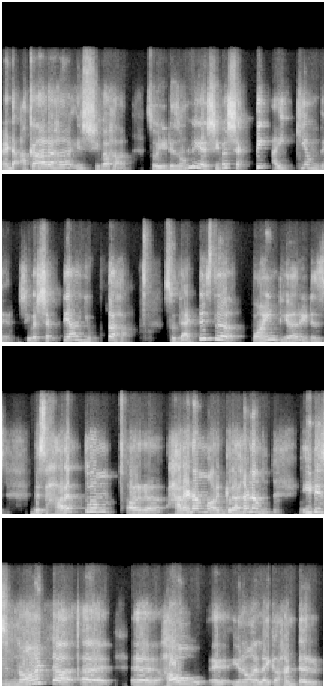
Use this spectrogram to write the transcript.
and Akaraha is Shivaha. So it is only a Shiva Shakti Aikyam there. Shiva Shaktya Yuktaha. So that is the point here. It is this Haratvam or uh, Haranam or Grahanam. It is not uh, uh, uh, how, uh, you know, like a hunter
